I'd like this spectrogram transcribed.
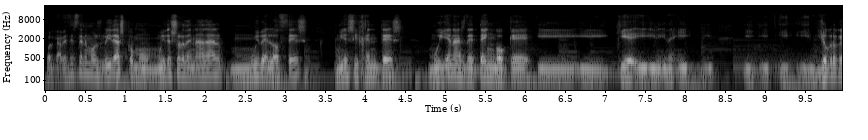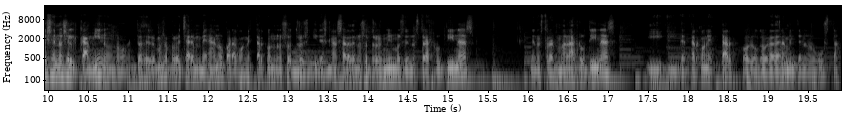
Porque a veces tenemos vidas como muy desordenadas, muy veloces, muy exigentes, muy llenas de tengo que y, y, yo creo que ese no es el camino, ¿no? Entonces vamos a aprovechar en verano para conectar con nosotros y descansar de nosotros mismos, de nuestras rutinas, de nuestras malas rutinas e intentar conectar con lo que verdaderamente nos gusta.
